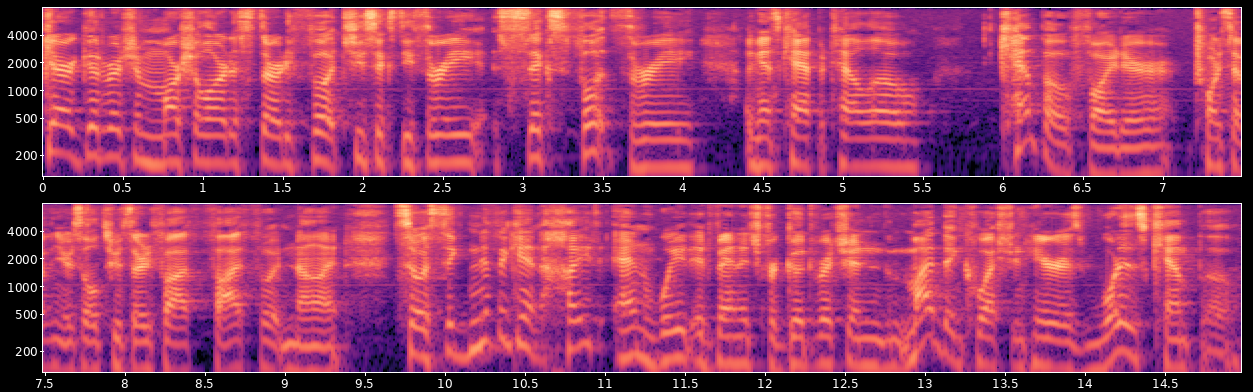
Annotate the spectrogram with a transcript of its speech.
Gary Goodridge, a martial artist, 30 foot, 263, 6 foot 3, against Capitello, Kempo fighter, 27 years old, 235, 5 foot 9. So a significant height and weight advantage for Goodridge. And my big question here is what is Kempo?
